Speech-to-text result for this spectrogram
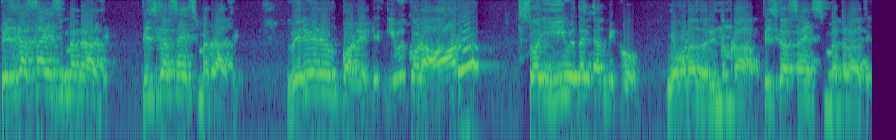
physical science methodology physical science methodology very very important ఇవి కూడా ఆరు. సో ఈ విధంగా మీకు ఇవ్వడం జరిగిందన్నమాట. Physical science methodology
